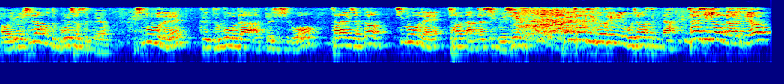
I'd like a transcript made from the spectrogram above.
어, 이건 신랑분도 모르셨을 거예요. 신부분을 그 누구보다 아껴주시고 사랑해주셨던 신부분의 전 남자친구이신 팽창식 선생님 모셔봤습니다. 창식이 형 나와주세요.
